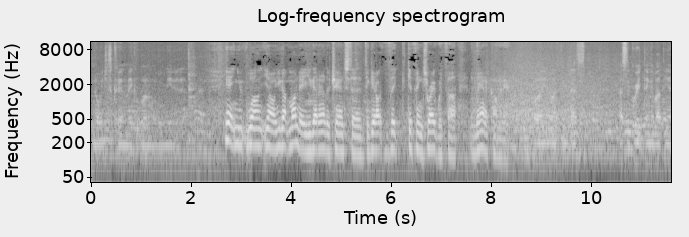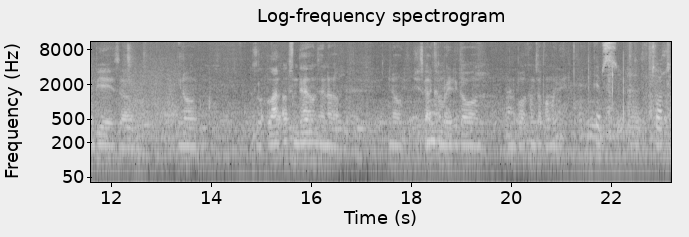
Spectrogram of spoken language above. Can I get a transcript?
you know, we just couldn't make a run when we needed it. Yeah, and you well, you know, you got Monday. You got another chance to, to get out, to get things right with uh, Atlanta coming in. Well, you know, I think that's that's the great thing about the NBA is, um, you know, there's a lot of ups and downs, and uh, you know, you just got to come ready to go um, when the ball comes up on Monday. Pips uh, talked,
